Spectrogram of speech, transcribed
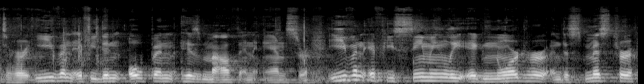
to her, even if he didn't open his mouth and answer. Even if he seemingly ignored her and dismissed her,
